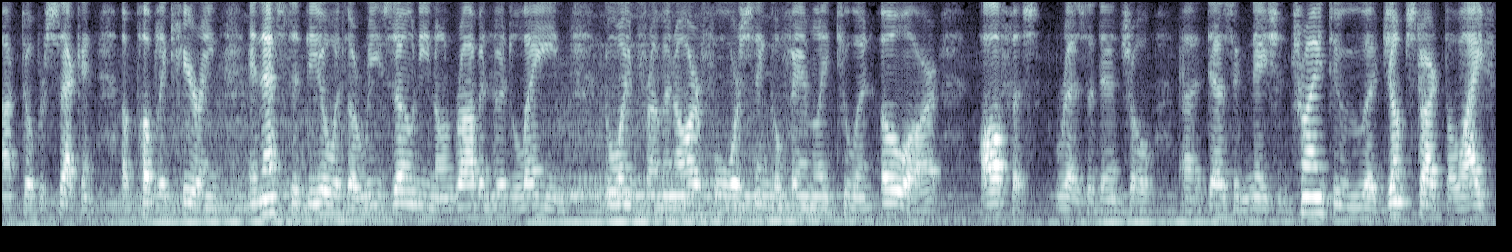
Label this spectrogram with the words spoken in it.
October 2nd a public hearing, and that's to deal with a rezoning on Robin Hood Lane, going from an R4 single family to an OR office residential uh, designation, trying to uh, jumpstart the life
